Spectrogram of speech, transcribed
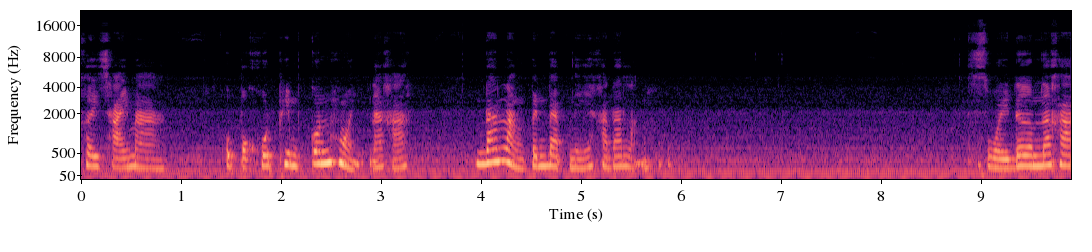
เคยใช้มา อุปคุตพิมพ์ก้นหอยนะคะ ด้านหลังเป็นแบบนี้ค่ะ ด้านหลัง สวยเดิมนะคะ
